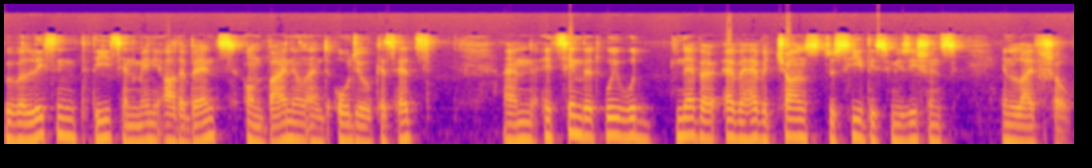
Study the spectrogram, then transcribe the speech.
We were listening to these and many other bands on vinyl and audio cassettes, and it seemed that we would never ever have a chance to see these musicians in live show.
